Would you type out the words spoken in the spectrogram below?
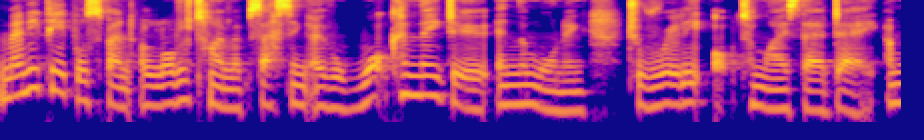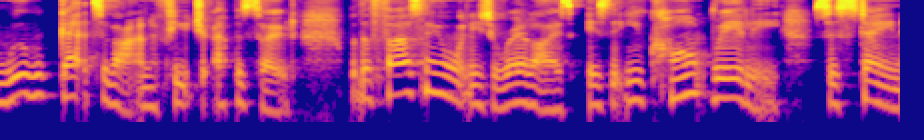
Many people spend a lot of time obsessing over what can they do in the morning to really optimize their day. And we will get to that in a future episode. But the first thing I want you to realize is that you can't really sustain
